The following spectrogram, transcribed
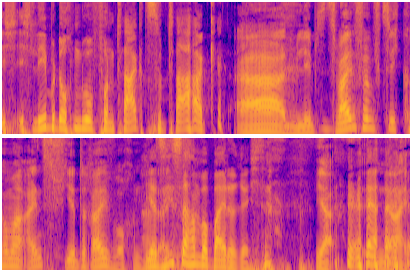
Ich, ich lebe doch nur von Tag zu Tag. Ah, du lebst 52,143 Wochen. Ja, siehst du, haben wir beide recht. Ja, äh, nein.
